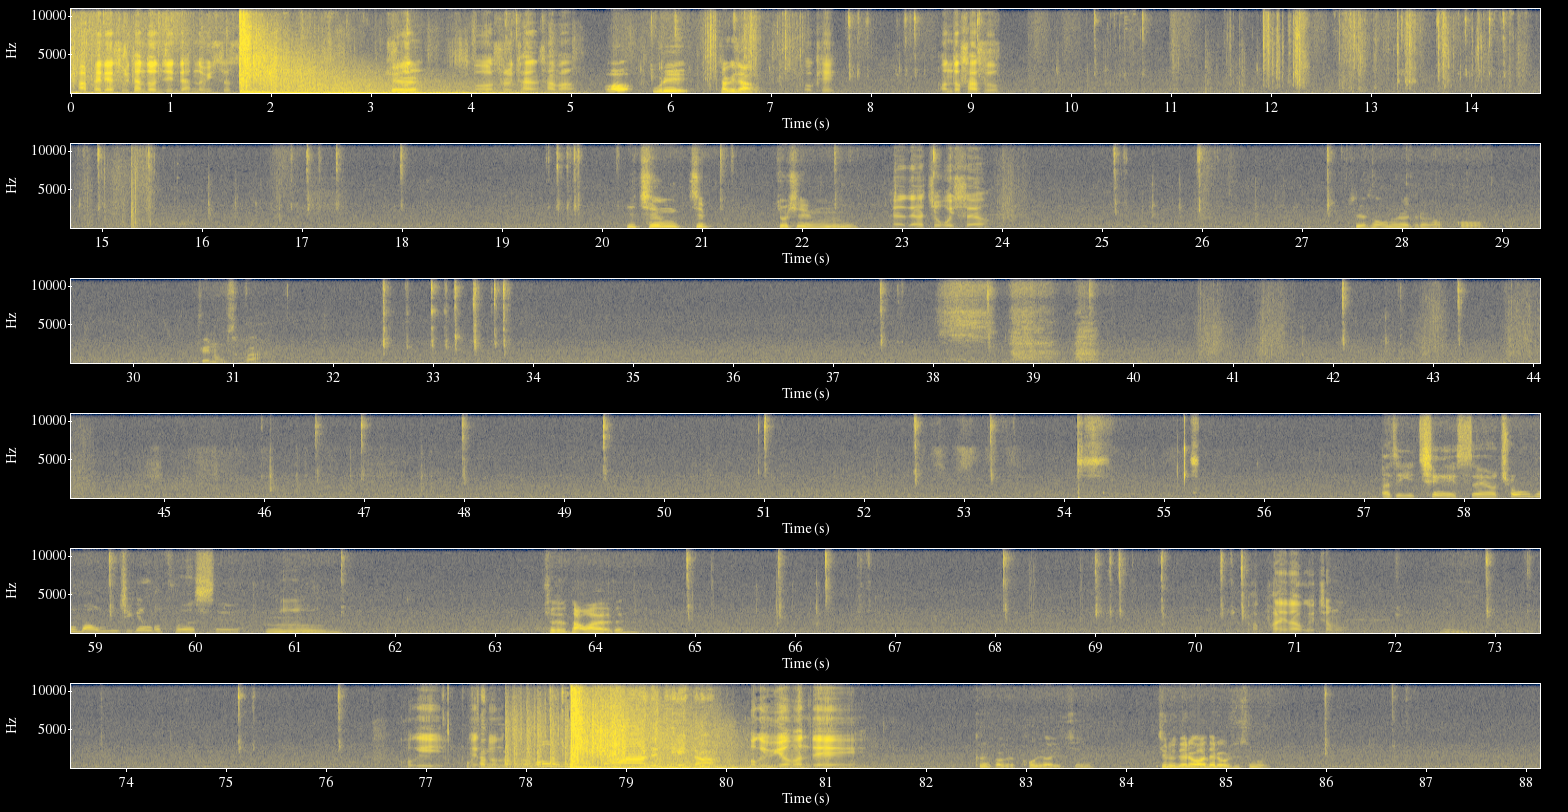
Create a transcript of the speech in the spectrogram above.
앞에 내 수류탄 던지는데 한 놈 있었어. 킬 어 수류탄 사망. 어 우리 자기장 오케이. 언덕 사수. 이층집 조심. 네, 내가 쪼고 있어요. 뒤에서 오는 애들은 없고. 뒤에는 없을 거야 아직 2층에 있어요. 총구 막 움직이는 거 보였어요. 음 쟤도 나와야 돼 막판이 나오겠죠 뭐. 음. 거기 폭탄 냉동- 날라온다 어 우리 아내 뒤에 있다 거기 위험한데 그러니까 왜 거기가 있지 뒤로 내려와 내려올 수 있으면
